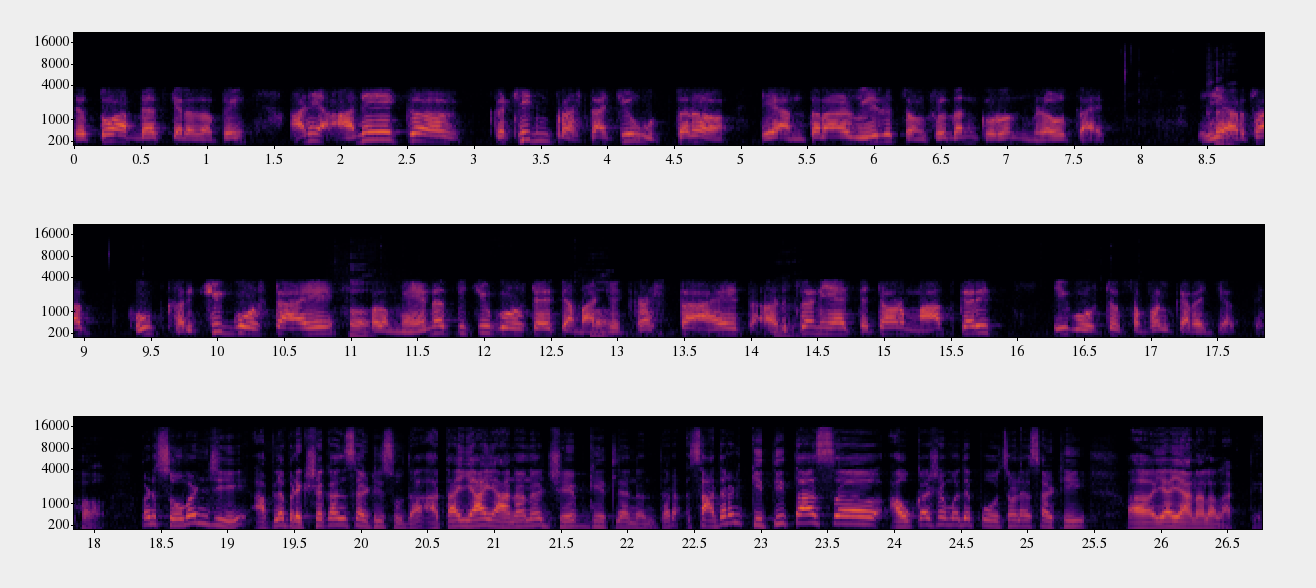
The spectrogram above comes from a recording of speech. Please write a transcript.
तो अभ्यास केला जातोय. आणि अनेक कठीण प्रश्नाची उत्तरं हे अंतराळवीर संशोधन करून मिळवत आहेत ही. अर्थात खूप खर्चिक गोष्ट आहे हो. पण मेहनतीची गोष्ट आहे त्या मागे कष्ट आहेत अडचणी आहेत त्याच्यावर मात करीत ही गोष्ट सफल करायची असते. हो. पण सोमनजी आपल्या प्रेक्षकांसाठी सुद्धा आता या यानानं झेप घेतल्यानंतर साधारण किती तास अवकाशामध्ये पोहोचण्यासाठी या यानाला लागतील?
